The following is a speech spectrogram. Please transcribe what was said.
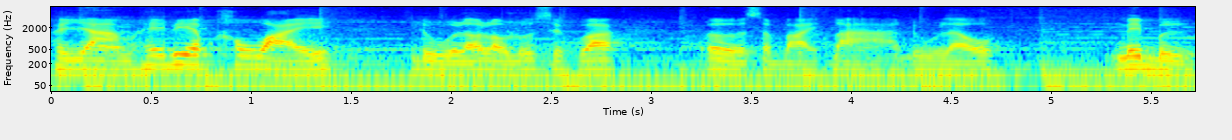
พยายามให้เรียบเข้าไว้ ดูแล้วเรารู้สึกว่าเออสบายตาดูแล้วไม่เบื่อ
